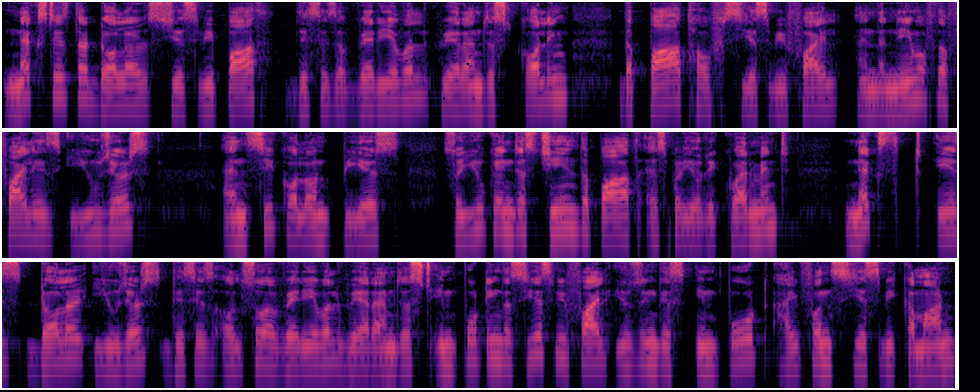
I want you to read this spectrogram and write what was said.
next is the dollar $CSV path. This is a variable where I'm just calling the path of CSV file and the name of the file is users and C colon PS. So you can just change the path as per your requirement. Next is dollar $users. This is also a variable where I'm just importing the CSV file using this import hyphen CSV command.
